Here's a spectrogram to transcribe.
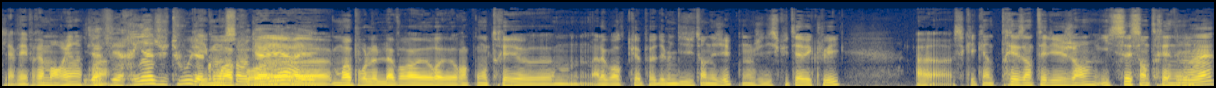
il avait vraiment rien. Il avait rien du tout, il a Et commencé moi, en pour, galère et euh, moi, pour l'avoir euh, rencontré euh, à la World Cup 2018 en Égypte, donc j'ai discuté avec lui. euh, c'est quelqu'un de très intelligent, il sait s'entraîner. Ouais,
